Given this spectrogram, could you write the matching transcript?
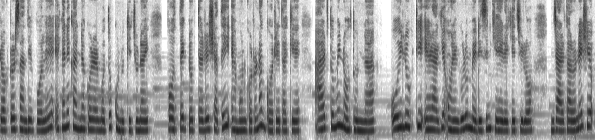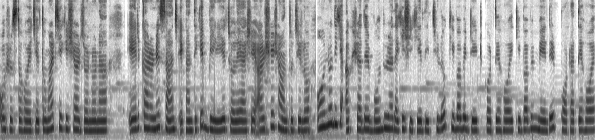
ডক্টর সন্দীপ বলে, এখানে কান্না করার মতো কোনো কিছু নাই। প্রত্যেক ডক্টরের সাথেই এমন ঘটনা ঘটে থাকে। আর তুমি নতুন না। ওই লোকটি এর আগে অনেকগুলো মেডিসিন খেয়ে রেখেছিল, যার কারণে সে অসুস্থ হয়েছে। তোমার চিকিৎসার জন্য না। এর কারণে সাঞ্জ এখান থেকে বেরিয়ে চলে আসে আর সে শান্ত ছিল। অন্যদিকে আকসাদের বন্ধুরা তাকে শিখিয়ে দিচ্ছিল কীভাবে ডেট করতে হয়, কীভাবে মেয়েদের পটাতে হয়।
